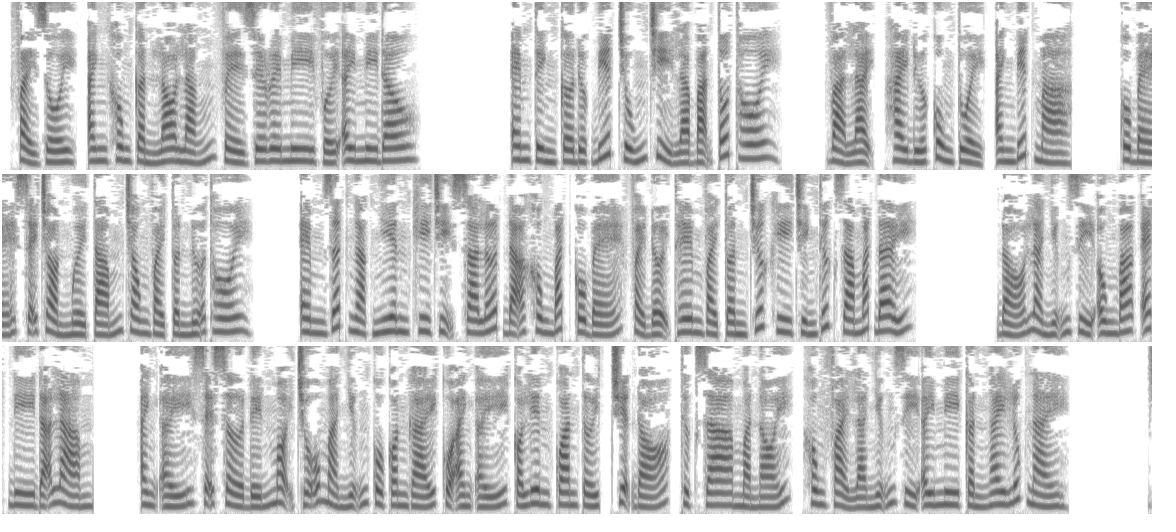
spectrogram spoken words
Phải rồi, anh không cần lo lắng về Jeremy với Amy đâu. Em tình cờ được biết chúng chỉ là bạn tốt thôi. Và lại, hai đứa cùng tuổi, anh biết mà. Cô bé sẽ tròn 18 trong vài tuần nữa thôi. Em rất ngạc nhiên khi chị Salad đã không bắt cô bé phải đợi thêm vài tuần trước khi chính thức ra mắt đấy. Đó là những gì ông bác Eddie đã làm. Anh ấy sẽ sờ đến mọi chỗ mà những cô con gái của anh ấy có liên quan tới. Chuyện đó, thực ra mà nói, không phải là những gì Amy cần ngay lúc này.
